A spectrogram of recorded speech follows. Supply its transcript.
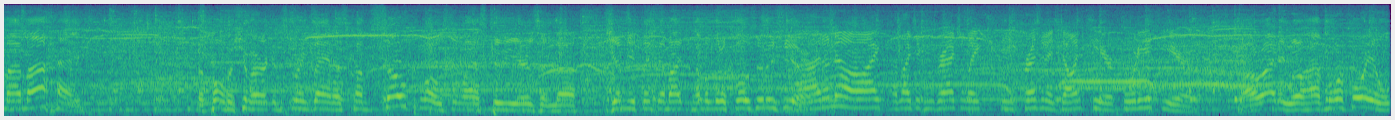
my, my, my. The Polish American String Band has come so close the last two years, and uh, Jim, you think they might come a little closer this year? I don't know. I, would like to congratulate the president, Don Keir, 40th year. All righty, we'll have more for you.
